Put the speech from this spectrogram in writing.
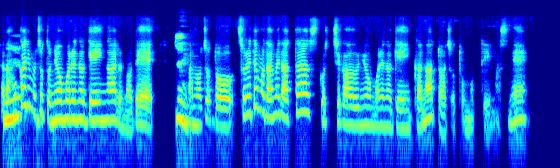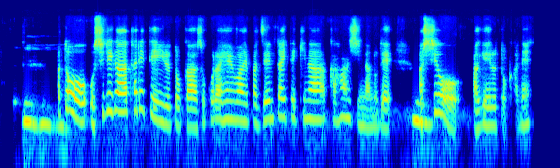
ただうん他にもちょっと尿漏れの原因があるので、はいあ。のちょっとそれでもダメだったら少し違う尿漏れの原因かなとはちょっと思っていますね。うんうんあと、お尻が垂れているとか、そこら辺はやっぱ全体的な下半身なので、うん足を上げるとかね、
